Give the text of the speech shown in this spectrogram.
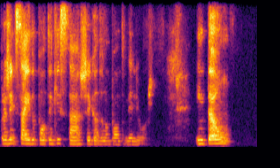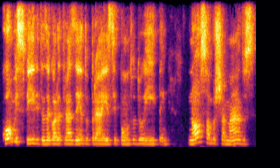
para a gente sair do ponto em que está, chegando num ponto melhor. Então, como espíritas, agora trazendo para esse ponto do item, nós somos chamados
